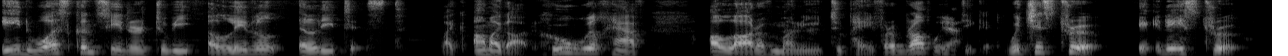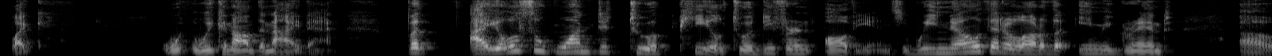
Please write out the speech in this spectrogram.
it was considered to be a little elitist. Like, oh my God, who will have a lot of money to pay for a Broadway yeah. ticket? Which is true. It is true. Like, we, we cannot deny that. But I also wanted to appeal to a different audience. We know that a lot of the immigrant uh,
